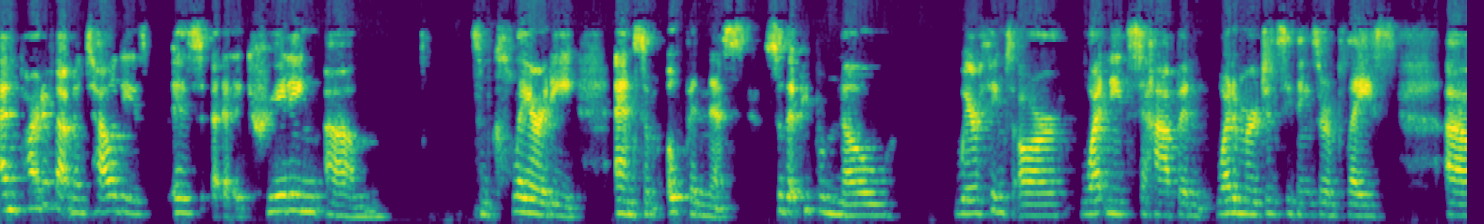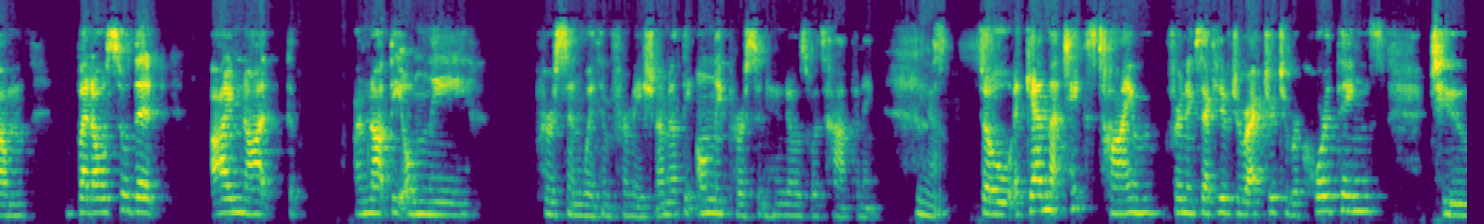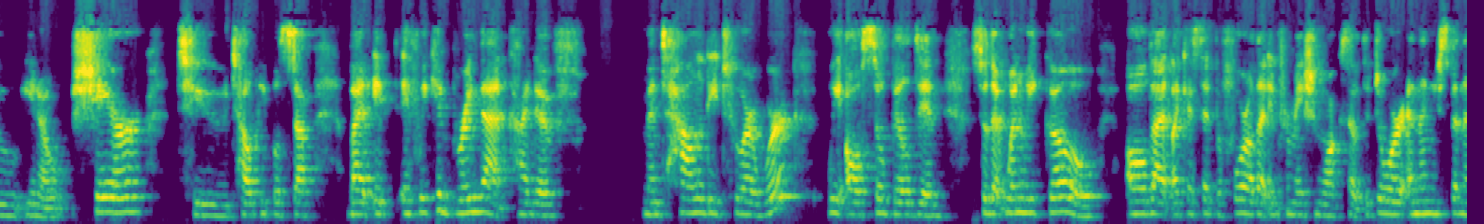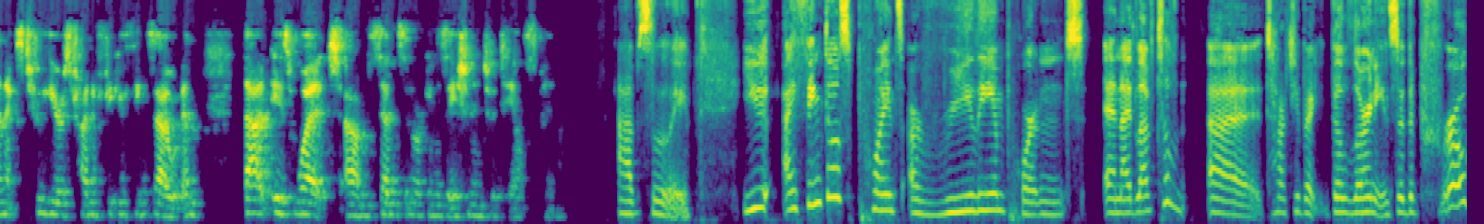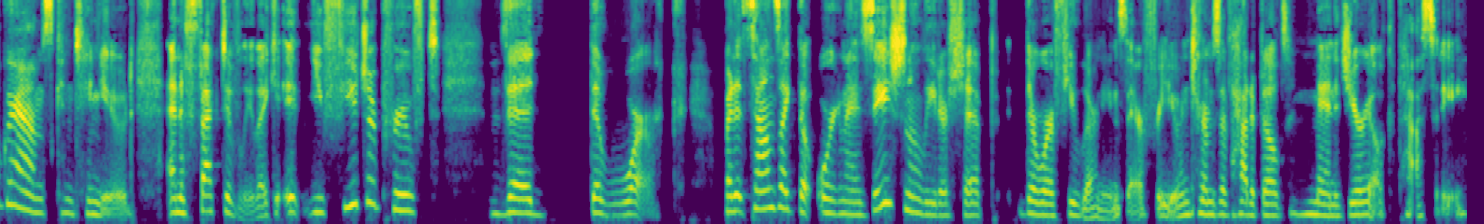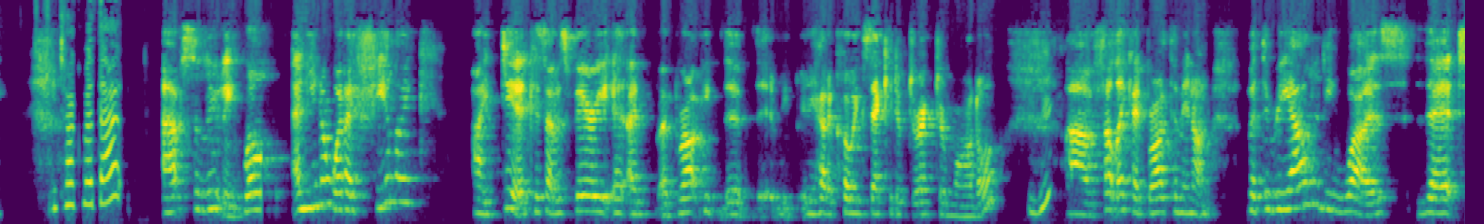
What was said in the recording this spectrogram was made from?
And part of that mentality is is uh, creating um, some clarity and some openness so that people know where things are, what needs to happen, what emergency things are in place, um, but also that I'm not the I'm not the only person with information. I'm not the only person who knows what's happening. Yeah. So again, that takes time for an executive director to record things, to you know share, to tell people stuff. But it, if we can bring that kind of mentality to our work, we also build in so that when we go, all that, like I said before, all that information walks out the door, and then you spend the next two years trying to figure things out, and that is what um, sends an organization into a tailspin. Absolutely. You I think those points are really important and I'd love to uh, talk to you about the learning. So the programs continued and effectively, like it, you future proofed the the work, but it sounds like the organizational leadership. There were a few learnings there for you in terms of how to build managerial capacity. Can you talk about that? Absolutely. Well, and you know what? I feel like I did because I was very. I, I brought people. The, we had a co-executive director model. Mm-hmm. Uh, felt like I brought them in on, but the reality was that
